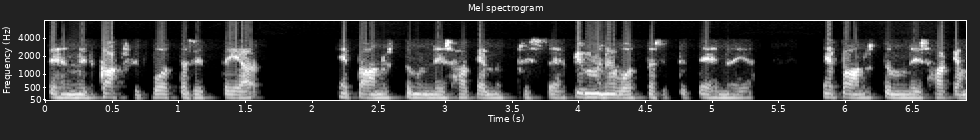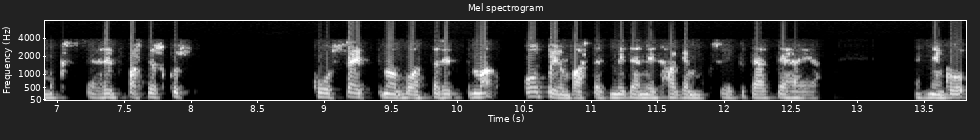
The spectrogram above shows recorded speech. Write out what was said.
tehnyt niitä 20 vuotta sitten ja epäonnistunut niissä hakemuksissa ja 10 vuotta sitten tehnyt ja epäonnistunut niissä hakemuksissa. Ja sitten vasta joskus 6-7 vuotta sitten mä opin vasta, että miten niitä hakemuksia pitää tehdä ja että niin kuin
